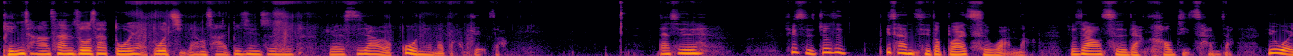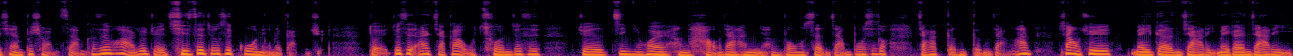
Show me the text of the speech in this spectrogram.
平常餐桌菜多样多几样菜，毕竟就是觉得是要有过年的感觉这样。但是。其实就是一餐其实都不爱吃完呐，就是要吃两好几餐这样。因为我以前也不喜欢这样，可是后来就觉得其实这就是过年的感觉，对，就是爱夹个五春，就是觉得今年会很好，这样很很丰盛，这样不是说夹个羹羹这样啊。像我去每一个人家里，每个人家里，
